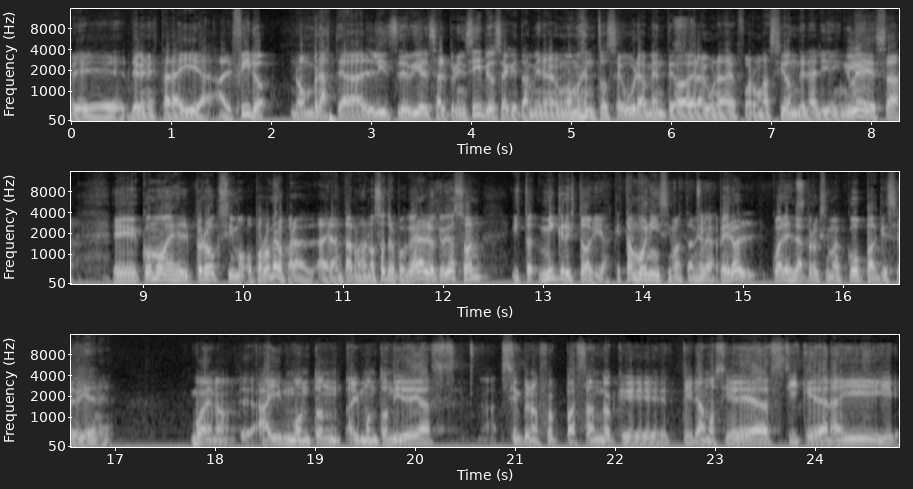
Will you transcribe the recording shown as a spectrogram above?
eh, deben estar ahí al filo. Nombraste al Leeds de Bielsa al principio, o sea que también en algún momento seguramente va a haber alguna deformación de la liga inglesa. Eh, ¿Cómo es el próximo? O por lo menos para adelantarnos a nosotros, porque ahora lo que veo son microhistorias, que están buenísimas también. Pero, ¿cuál es la próxima copa que se viene? Bueno, eh, hay un montón, hay un montón de ideas siempre nos fue pasando que tiramos ideas y quedan ahí,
